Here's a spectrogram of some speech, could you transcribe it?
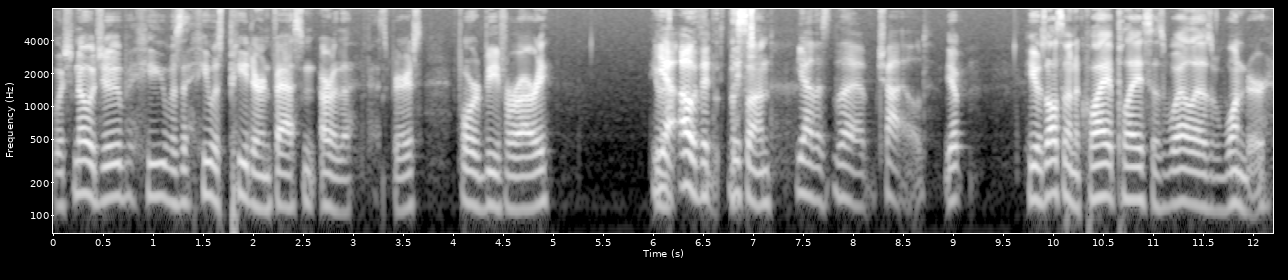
Which Noah Jupe, he was he was Peter in Fast and or the Fast and Furious Ford v Ferrari. He yeah. Oh, the the the son. Yeah, the the child. Yep. He was also in A Quiet Place as well as Wonder.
